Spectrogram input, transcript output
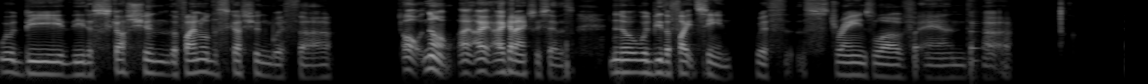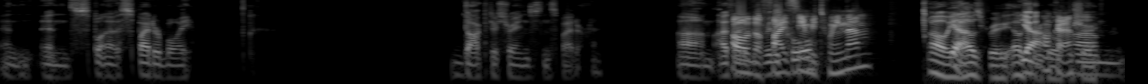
would be the discussion, the final discussion with. uh Oh no, I I, I can actually say this. No, it would be the fight scene with Strange Love and uh and and Sp- uh, Spider Boy, Doctor Strange and Spider Man. Um, I thought oh, the really fight scene between them. Oh yeah, Yeah. that was pretty. That was Yeah, pretty cool okay. for sure. Um,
